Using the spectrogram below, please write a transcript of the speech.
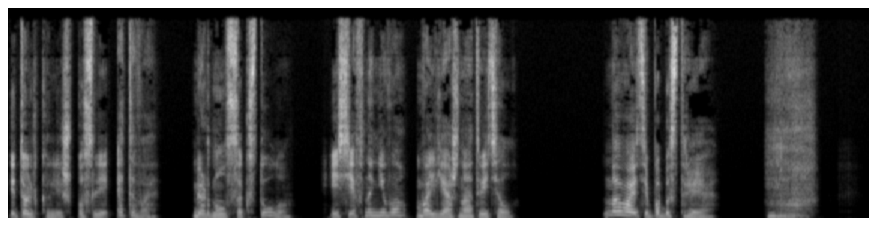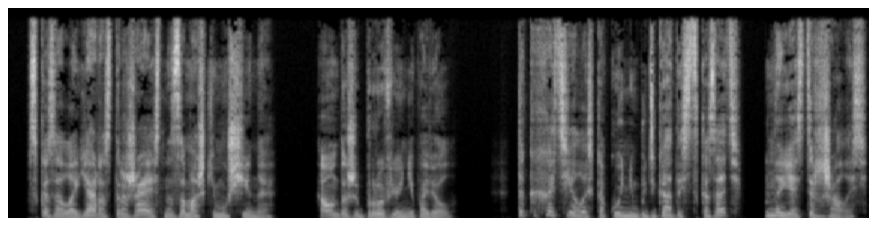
и только лишь после этого вернулся к стулу и, сев на него, вальяжно ответил. «Давайте побыстрее». сказала я, раздражаясь на замашки мужчины, а он даже бровью не повел. Так и хотелось какую-нибудь гадость сказать, но я сдержалась,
